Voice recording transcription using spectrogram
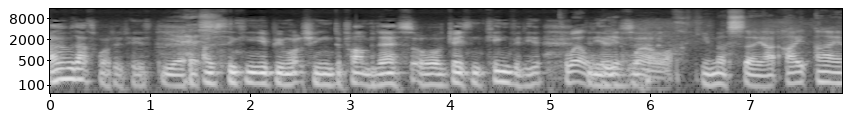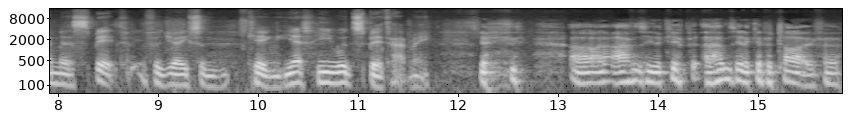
Oh, that's what it is. Yes. I was thinking you'd been watching Department S or Jason King video. Well, videos. yeah, well, you must say I, I, I am a spit for Jason King. Yes, he would spit at me. Yeah. Uh, I haven't seen a kip. I haven't seen a kipper tie for.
